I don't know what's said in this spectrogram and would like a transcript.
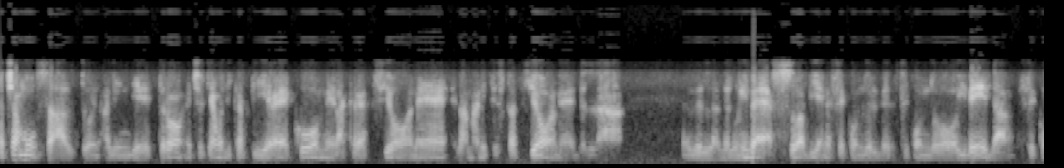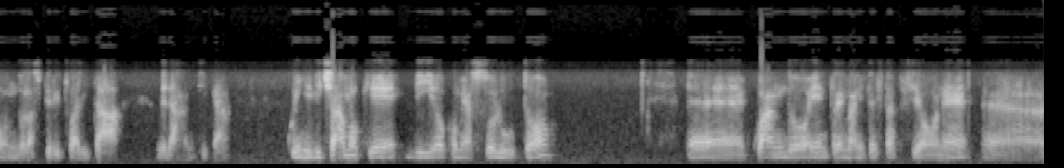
facciamo un salto all'indietro e cerchiamo di capire come la creazione e la manifestazione della, del, dell'universo avviene secondo, il, secondo, i Veda, secondo la spiritualità vedantica. Quindi diciamo che Dio come assoluto eh, quando entra in manifestazione eh,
